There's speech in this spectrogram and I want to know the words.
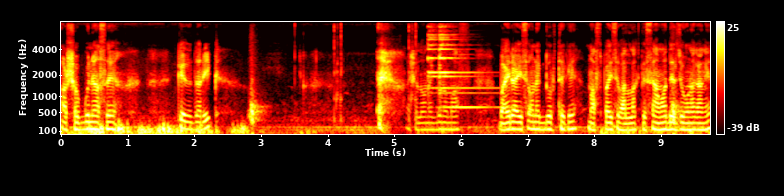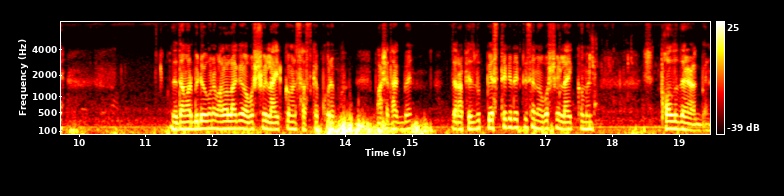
আর সবগুলো আছে কেজি তারিখ। আসলে অনেকগুলো মাছ বাইরে আইসে অনেক দূর থেকে। মাছ পাইছে, ভালো লাগতেছে আমাদের যমুনাগাঙে। যদি আমার ভিডিওগুলো ভালো লাগে, অবশ্যই লাইক কমেন্ট সাবস্ক্রাইব করে পাশে থাকবেন। যারা ফেসবুক পেজ থেকে দেখতেছেন, অবশ্যই লাইক কমেন্ট ফলো দিয়ে রাখবেন।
